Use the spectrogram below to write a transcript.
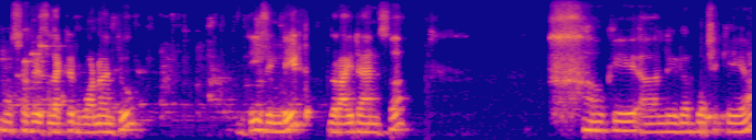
Most of you selected one and two. It is indeed the right answer. Okay, uh, leaderboard check ചെയ്യാം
